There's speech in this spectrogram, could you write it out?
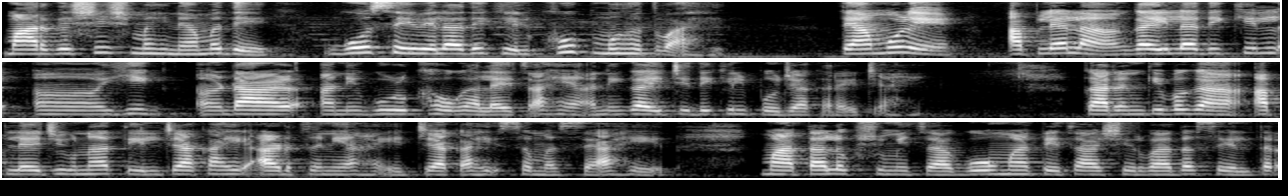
मार्गशीर्ष महिन्यामध्ये गोसेवेला देखील खूप महत्त्व आहे. त्यामुळे आपल्याला गाईला देखील ही डाळ आणि गूळ खाऊ घालायचं आहे आणि गाईची देखील पूजा करायची आहे. कारण की बघा आपल्या जीवनातील ज्या काही अडचणी आहेत ज्या काही समस्या आहेत माता लक्ष्मीचा गोमातेचा आशीर्वाद असेल तर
